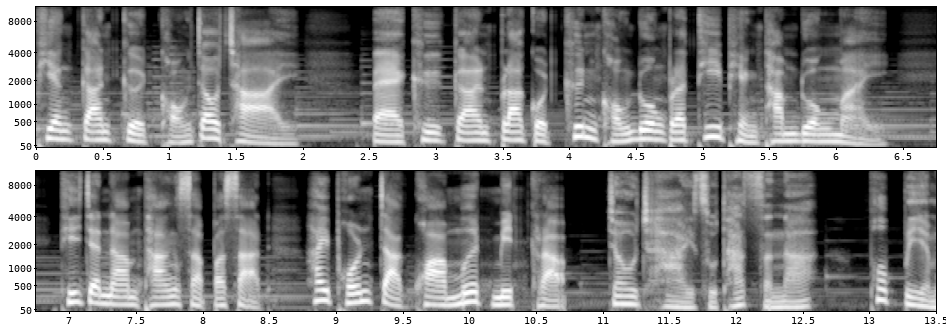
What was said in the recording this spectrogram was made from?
เพียงการเกิดของเจ้าชาย แต่คือการปรากฏขึ้นของดวงประทีปแห่งธรรมดวงใหม่ ที่จะนำทางสรรพสัตว์ให้พ้นจากความมืดมิดครับ เจ้าชายสุทัศนะ พ่อเปี่ยม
